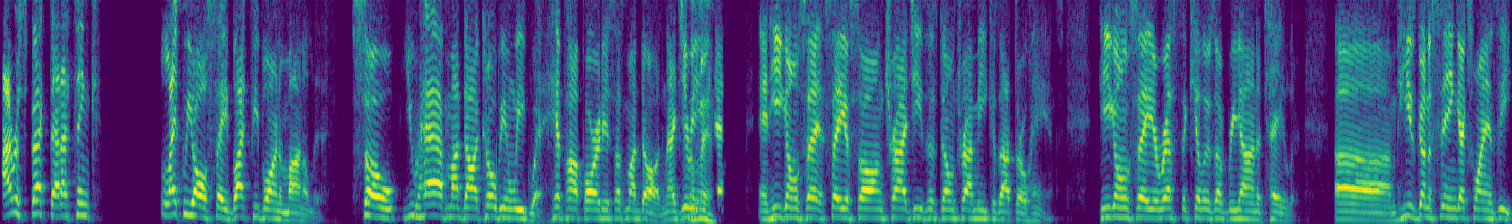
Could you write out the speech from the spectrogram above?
I respect that. I think, like we all say, black people aren't a monolith. So you have my dog Tobe Nwigwe, hip hop artist. That's my dog, Nigerian. man. And he gonna say say a song, "Try Jesus, don't try me," because I throw hands. He gonna say, "Arrest the killers of Breonna Taylor." Um, he's gonna sing X, Y, and Z.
